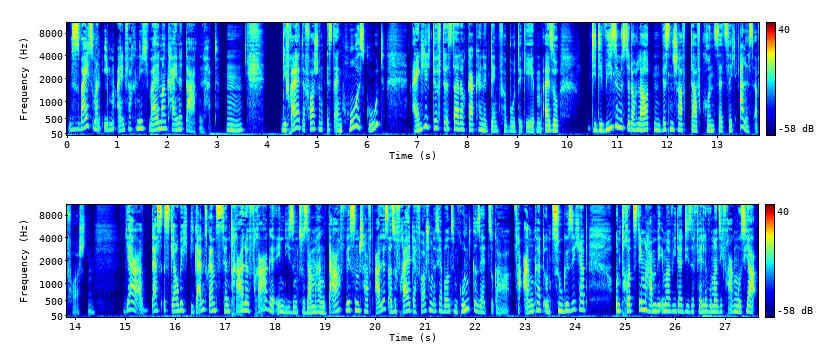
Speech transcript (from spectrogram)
Das weiß man eben einfach nicht, weil man keine Daten hat. Hm. Die Freiheit der Forschung ist ein hohes Gut. Eigentlich dürfte es da doch gar keine Denkverbote geben. Also die Devise müsste doch lauten, Wissenschaft darf grundsätzlich alles erforschen. Ja, das ist, glaube ich, die ganz, ganz zentrale Frage in diesem Zusammenhang. Darf Wissenschaft alles? Also Freiheit der Forschung ist ja bei uns im Grundgesetz sogar verankert und zugesichert. Und trotzdem haben wir immer wieder diese Fälle, wo man sich fragen muss, ja,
